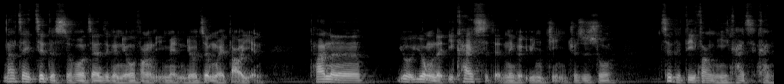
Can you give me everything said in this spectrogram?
那在这个时候，在这个牛房里面，刘镇伟导演他呢又用了一开始的那个运镜，就是说这个地方你一开始看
